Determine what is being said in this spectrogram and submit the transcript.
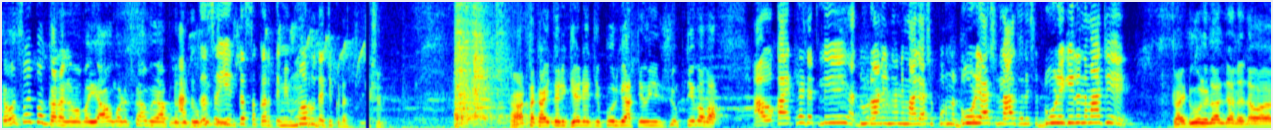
का स्वयंपाक करायचं बाबा? हे अवघडच काम आहे आपलं तर आता डोकं जसं येईन तसं करते मी. मरू द्या तिकडं. आता काहीतरी खेड्याची पोरगी असते सुकते बाबा. अहो काय खेड्यातली? ह्या धुराणी ह्याने माझे असे पूर्ण डोळे असे लाल झाले असे डोळे गेले ना माझे. काय डोळे लाल झालं तेव्हा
